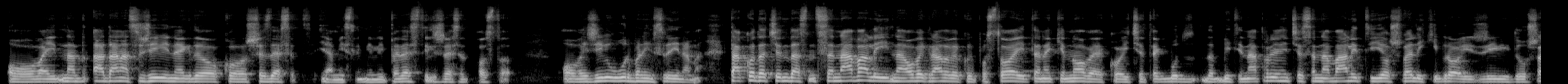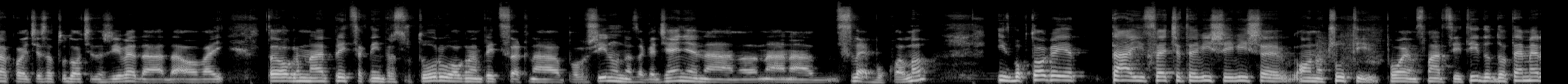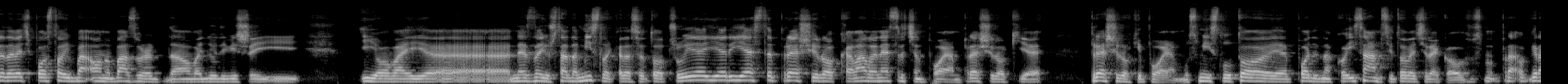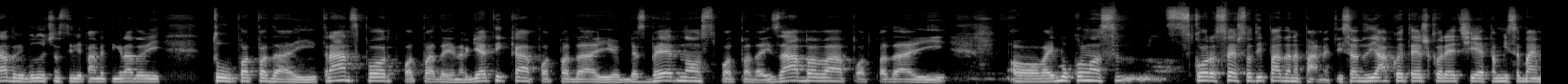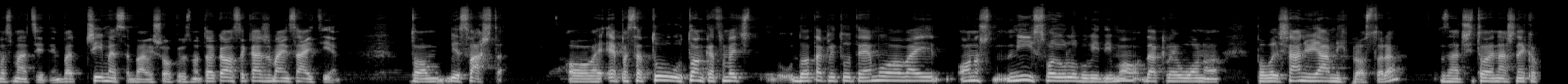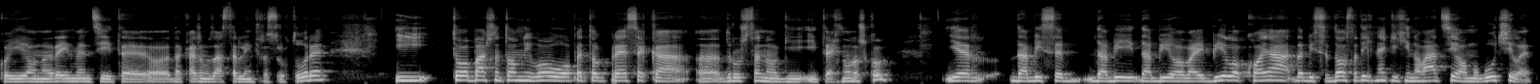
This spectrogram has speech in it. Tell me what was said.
Ovaj, a danas živi negde oko 60, ja mislim, ili 50 ili 60% ovaj, živi u urbanim sredinama. Tako da će da se navali na ove gradove koji postoje i te neke nove koji će tek budu da biti napravljeni, će se navaliti još veliki broj živih duša koje će sad tu doći da žive, da, da ovaj, to je ogroman pritisak na infrastrukturu, ogroman pritisak na površinu, na zagađenje, na, na, na, na sve bukvalno. I zbog toga je taj sve ćete više i više ono čuti pojam smart city do, do te mere da već postoji ba, ono buzzword da ovaj ljudi više i i ovaj e, ne znaju šta da misle kada se to čuje jer jeste preširoka, malo je nesrećan pojam, preširok je preširok je pojam. U smislu to je podjednako, i sam si to već rekao, gradovi budućnosti ili pametni gradovi tu potpada i transport, potpada i energetika, potpada i bezbednost, potpada i zabava, potpada i ovaj, bukvalno skoro sve što ti pada na pamet. I sad jako je teško reći, e pa mi se bavimo smart city, pa čime se baviš okru smart? To je kao se kaže bavim sa IT-em. To je svašta. Ovaj, e pa sad tu, u tom, kad smo već dotakli tu temu, ovaj, ono što mi svoju ulogu vidimo, dakle u ono poboljšanju javnih prostora, Znači, to je naš nekako i ono reinvenciji te, da kažemo, zastarle infrastrukture. I to baš na tom nivou opet tog preseka uh, društvenog i, i tehnološkog, jer da bi se da bi da bi ovaj bilo koja da bi se dosta tih nekih inovacija omogućile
